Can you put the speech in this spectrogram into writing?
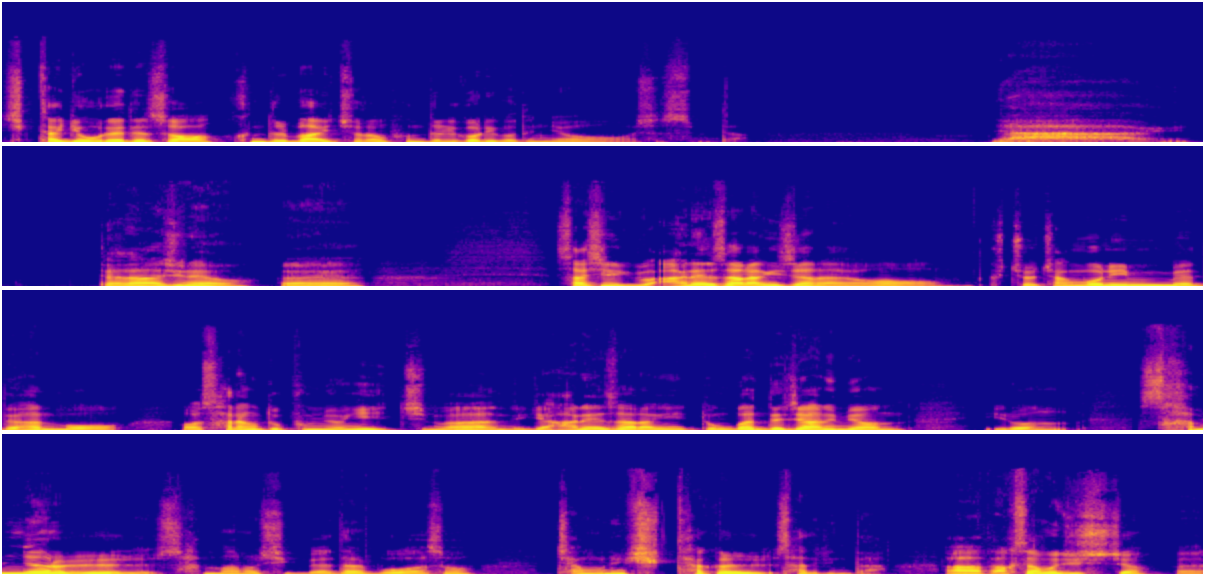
식탁이 오래돼서 흔들바위처럼 흔들거리거든요. 하셨습니다. 야 대단하시네요. 예. 사실 이거 아내 사랑이잖아요. 그쵸? 장모님에 대한 뭐, 어, 사랑도 분명히 있지만, 이게 아내 사랑이 동반되지 않으면, 이런 3년을 3만 원씩 매달 모아서 장모님 식탁을 사드린다. 아, 박수 한번 주시죠. 예.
